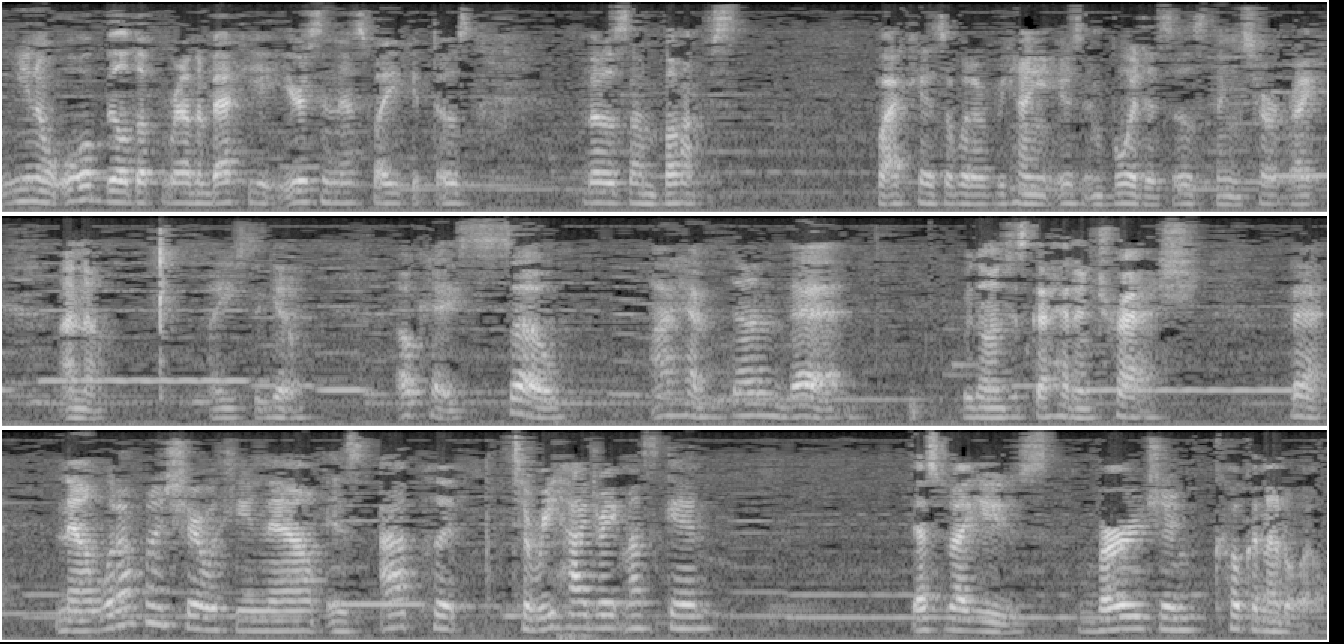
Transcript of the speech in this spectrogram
you know oil buildup around the back of your ears and that's why you get those those um, bumps blackheads or whatever behind your ears and boy does those things hurt right? I know. I used to get them okay so I have done that. We're gonna just go ahead and trash that. Now what I'm going to share with you now is I put to rehydrate my skin that's what I use virgin coconut oil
